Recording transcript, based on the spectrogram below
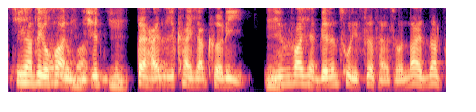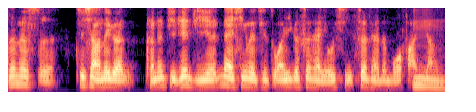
就像这个画，你你去带孩子去看一下颗粒，你会发现别人处理色彩的时候，那那真的是。就像那个可能几天几夜耐心的去玩一个色彩游戏，色彩的魔法一样。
